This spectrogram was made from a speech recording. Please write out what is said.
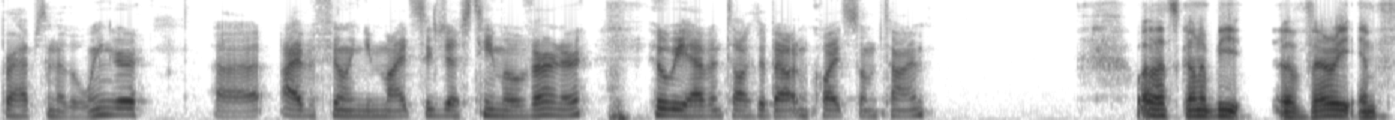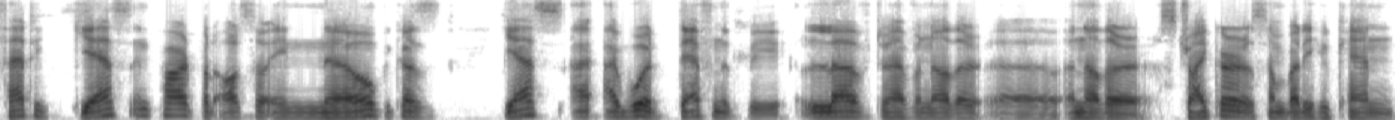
perhaps another winger? Uh, I have a feeling you might suggest Timo Werner, who we haven't talked about in quite some time. Well, that's going to be a very emphatic yes in part, but also a no because yes, I, I would definitely love to have another uh, another striker, somebody who can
